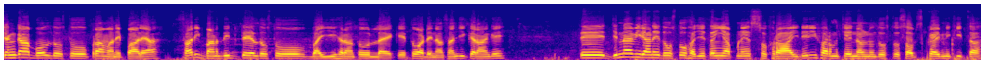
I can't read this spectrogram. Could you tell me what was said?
ਚੰਗਾ ਬੁੱਲ ਦੋਸਤੋ ਭਰਾਵਾਂ ਨੇ ਪਾਲਿਆ। ਸਾਰੀ ਬਣਦੀ ਡਿਟੇਲ ਦੋਸਤੋ ਬਾਈ ਹਰਾਂ ਤੋਂ ਲੈ ਕੇ ਤੁਹਾਡੇ ਨਾਲ ਸਾਂਝੀ ਕਰਾਂਗੇ। ਤੇ ਜਿਨ੍ਹਾਂ ਵੀਰਾਂ ਨੇ ਦੋਸਤੋ ਹਜੇ ਤਾਈਂ ਆਪਣੇ ਸੁਖਰਾਜ ਡੇਰੀ ਫਾਰਮ ਚੈਨਲ ਨੂੰ ਦੋਸਤੋ ਸਬਸਕ੍ਰਾਈਬ ਨਹੀਂ ਕੀਤਾ,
